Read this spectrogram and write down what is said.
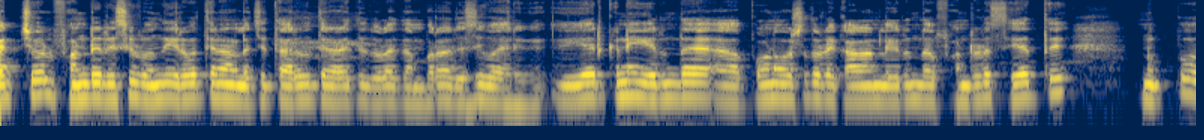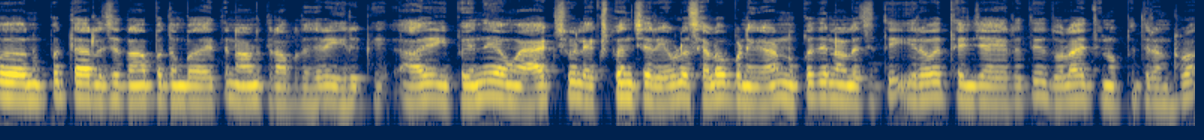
ஆக்சுவல் ஃபண்டு ரிசீவ் வந்து இருபத்தி நாலு லட்சத்து அறுபத்தி ஏழாயிரத்தி தொள்ளாயிரத்தி ஐம்பது ரூபா ரிசீவ் ஆயிருக்கு ஏற்கனவே இருந்த போன வருஷத்துடைய காலாண்டில் இருந்த ஃபண்டோட சேர்த்து முப்ப முப்பத்தாறு லட்சத்து நாற்பத்தொம்பதாயிரத்து நானூற்றி நாற்பத்தஞ்சு ரூபா இருக்குது அது இப்போ வந்து அவங்க ஆக்சுவல் எக்ஸ்பென்சர் எவ்வளோ செலவு பண்ணியிருக்காங்க முப்பத்தி நாலு லட்சத்து இருபத்தஞ்சாயிரத்து தொள்ளாயிரத்தி முப்பத்தி ரெண்டு ரூபா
